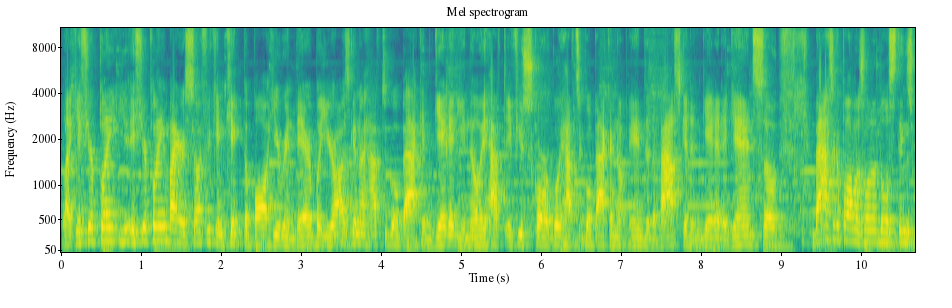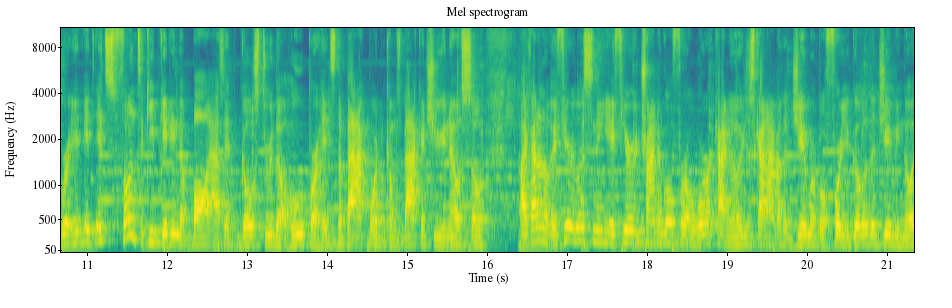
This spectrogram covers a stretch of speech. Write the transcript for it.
like, if you're playing, if you're playing by yourself, you can kick the ball here and there, but you're always gonna have to go back and get it. You know, you have to. If you score a goal, you have to go back in the, into the basket and get it again. So, basketball is one of those things where it, it, it's fun to keep getting the ball as it goes through the hoop or hits the backboard and comes back at you. You know, so like, I don't know, if you're listening, if you're trying to go for a workout, you know, you just got out of the gym or before you go to the gym, you know,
